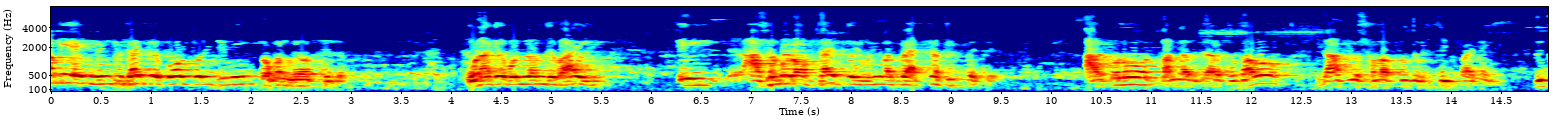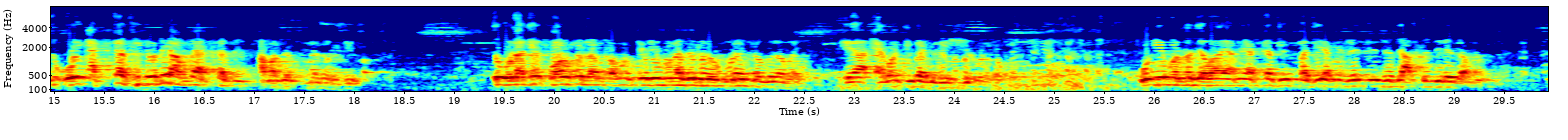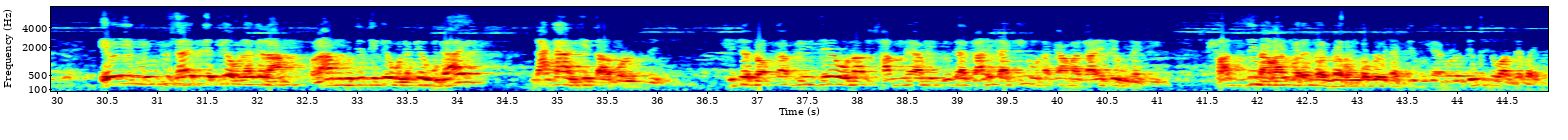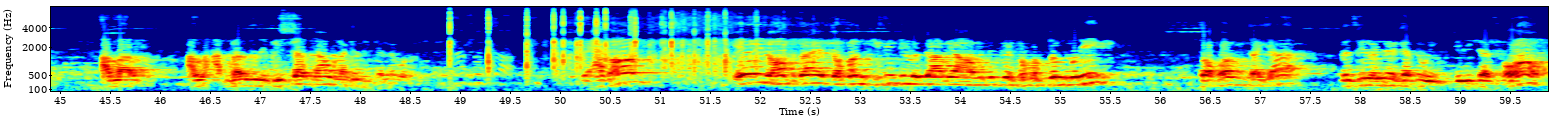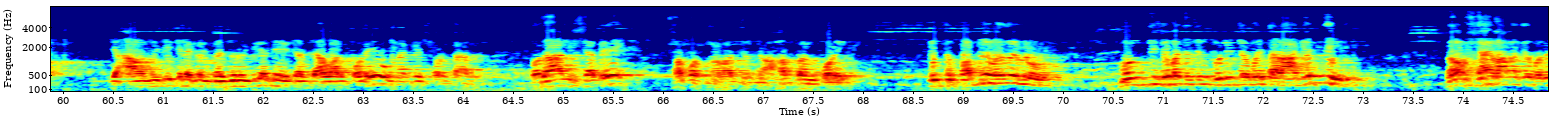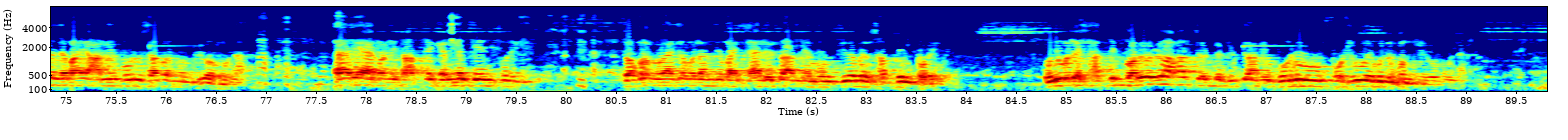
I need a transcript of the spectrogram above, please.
আমি এই মিন্টু সাহেবকে কল করি যিনি তখন মেয়র ছিলেন। ওনাকে বললাম যে, ভাই, এই আসনের অফ সাহেব তো উনি মাত্র একটা সিট পেয়েছে আর কোন বাংলাদেশে আর কোথাও জাতীয় সমাজ সিট পায় নাই। কিন্তু ওই একটা সিট হলে আমরা একটা আমাদের মেজরিটি পাবো। তো ওনাকে কল করলাম, তখন টেলিফোন আছে ভাই সে এখন ঠিক আছে উনি বলল যে, ভাই, আমি একটা সিট পাচ্ছি আমি আসতে দিলে যাব। এই মিন্টু সাহেবকে দিয়ে ওনাকে রাম রামগতি থেকে ওনাকে উঠাই, ঢাকা আনছি, তারপর শীতের রক্ষা ব্রিজে ওনার সামনে আমি দুটা গাড়ি রাখি, ওনাকে আমার গাড়িতে উঠেছি সাত দিন আমার করে দরজা বন্ধ করে ডাকি বুঝা করে জীবিত আছে ভাই আল্লাহর, আল্লাহ, আপনারা যদি বিশ্বাস না ওনাকে জিজ্ঞাসা করেন এখন এই রহসায় যখন চিঠি দিল যে আমি আওয়ামী লীগকে সমর্থন করি, তখন যাইয়া প্রেসিডেন্টের কাছে ওই চিঠিটা সহ যে আওয়ামী লীগের এখন মেজরিটি আছে এটা দেওয়ার পরে ওনাকে সরকার প্রধান হিসাবে শপথ নেওয়ার জন্য আহ্বান করে। কিন্তু প্রবলেম হল মন্ত্রিসভা যেদিন গঠিত হবে তার আগের দিন রব সাহেব আমাকে বলে যে, ভাই, আমি পৌরসভার মন্ত্রী হব না। তাহলে এখন থেকে নিয়ে চেঞ্জ করি? তখন ওনাকে বললাম যে, ভাই, তাহলে তো আপনি মন্ত্রী হবেন সাত দিন পরে। উনি বলে সাত দিন পরে হলো আমার চলবে কিন্তু আমি গরু পশু এগুলো মন্ত্রী হব না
